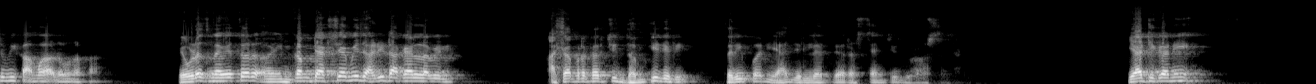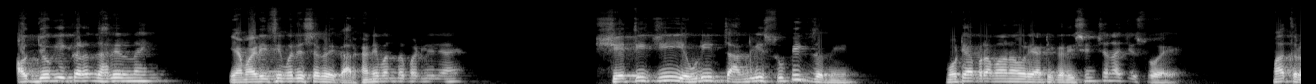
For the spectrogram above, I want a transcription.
तुम्ही कामं अडवू नका. एवढंच नव्हे तर इन्कम टॅक्सची आम्ही झाडी टाकायला लावेल अशा प्रकारची धमकी दिली तरी पण या जिल्ह्यातल्या रस्त्यांची दुरावस्था झाली. या ठिकाणी औद्योगिकरण झालेलं नाही. एम आय डी सीमध्ये सगळे कारखाने बंद पडलेले आहेत. शेतीची एवढी चांगली सुपीक जमीन मोठ्या प्रमाणावर या ठिकाणी सिंचनाची सोय मात्र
